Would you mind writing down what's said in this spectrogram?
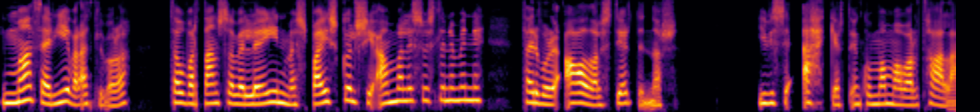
Ég maður þegar ég var 11 ára. Þá var dansað við laugin með spæsköls í ammælisvislinu minni. Þær voru aðal stjörnunnar. Ég vissi ekkert um hvað mamma var að tala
